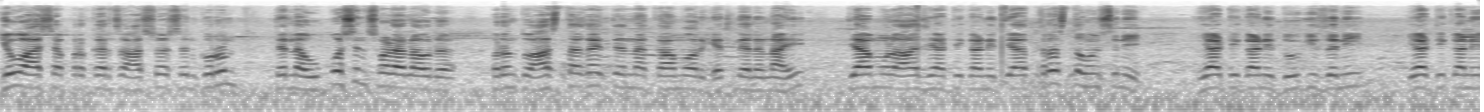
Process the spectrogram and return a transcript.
घेऊ अशा प्रकारचं आश्वासन करून त्यांना उपोषण सोडायला लावलं. परंतु आजतागायत त्यांना कामावर घेतलेलं नाही. त्यामुळं आज या ठिकाणी त्या त्रस्त वंशनी या ठिकाणी दोघीजणी या ठिकाणी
